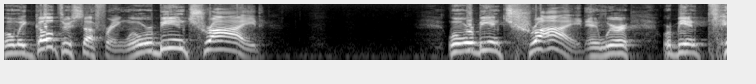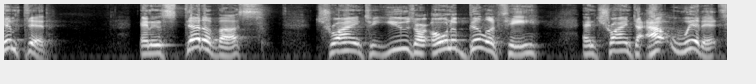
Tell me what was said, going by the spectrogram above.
when we go through suffering, when we're being tried, when we're being tried and we're, we're being tempted, and instead of us trying to use our own ability and trying to outwit it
